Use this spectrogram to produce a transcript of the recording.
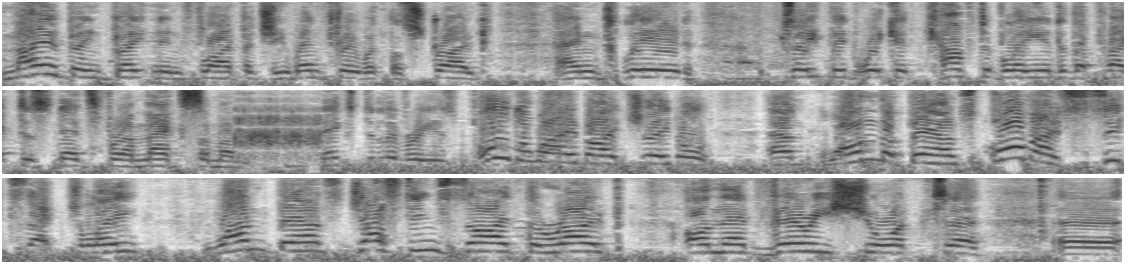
may have been beaten in flight, but she went through with the stroke and cleared deep mid wicket comfortably into the practice nets for a maximum. Next delivery is pulled away by Cheadle, and on the bounce, almost six actually. One bounce just inside the rope on that very short uh, uh,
